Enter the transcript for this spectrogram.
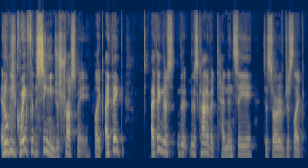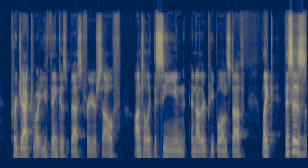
and it'll be great for the scene just trust me like i think i think there's there's kind of a tendency to sort of just like project what you think is best for yourself onto like the scene and other people and stuff like this is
